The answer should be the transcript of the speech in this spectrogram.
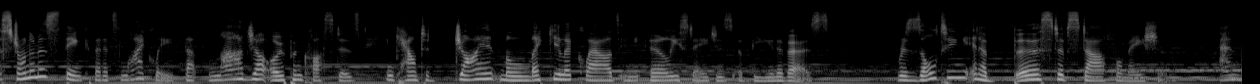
astronomers think that it's likely that larger open clusters encountered giant molecular clouds in the early stages of the universe, resulting in a burst of star formation and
